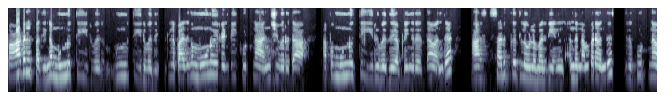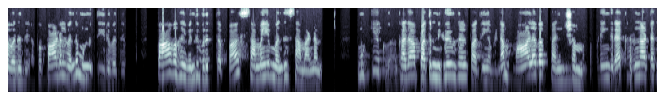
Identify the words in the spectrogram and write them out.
பாடல் பார்த்தீங்கன்னா முந்நூற்றி இருபது முந்நூற்றி இருபது இதில் பார்த்தீங்கன்னா மூணு ரெண்டு கூட்டினா அஞ்சு வருதா? அப்போ முந்நூற்றி இருபது அப்படிங்கிறது தான் வந்து சருக்கத்தில் உள்ள மாதிரி அந்த நம்பரை வந்து இது கூட்டினா வருது. அப்போ பாடல் வந்து முந்நூற்றி இருபது பாவகை வந்து விருத்தப்பா சமயம் வந்து சமணம். முக்கிய கதாபாத்திரம் நிகழ்வுகள் பார்த்தீங்க அப்படின்னா மாளவ பஞ்சம் அப்படிங்கிற கர்நாடக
